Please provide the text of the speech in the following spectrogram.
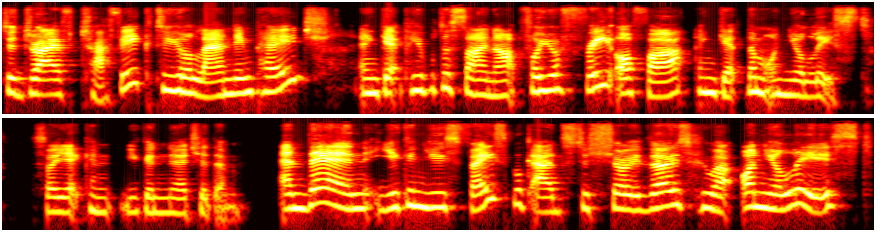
to drive traffic to your landing page and get people to sign up for your free offer and get them on your list so you can you can nurture them. And then you can use Facebook ads to show those who are on your list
